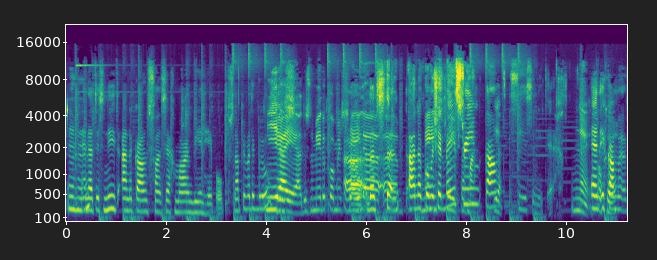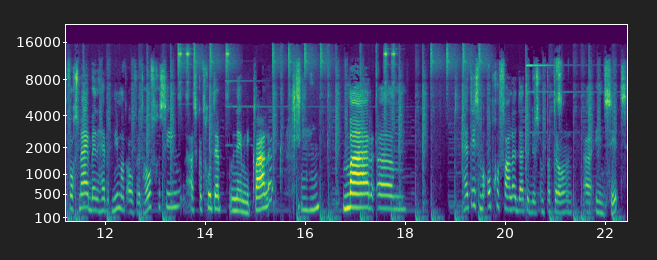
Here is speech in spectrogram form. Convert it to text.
Mhm. En dat is niet aan de kant van zeg maar R&B en hip-hop. Snap je wat ik bedoel? Ja, Dus, ja, dus de meer de eh, commerciële. dat is de- ehm, aan de commerciële mainstream, zeg kant zie je ze niet echt. nee. En ik kan me, volgens mij ben, heb ik niemand over het hoofd gezien. Als ik het goed heb, neem me niet kwalijk. Mhm. Maar ehm, het is me opgevallen dat er dus een patroon eh, in zit.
